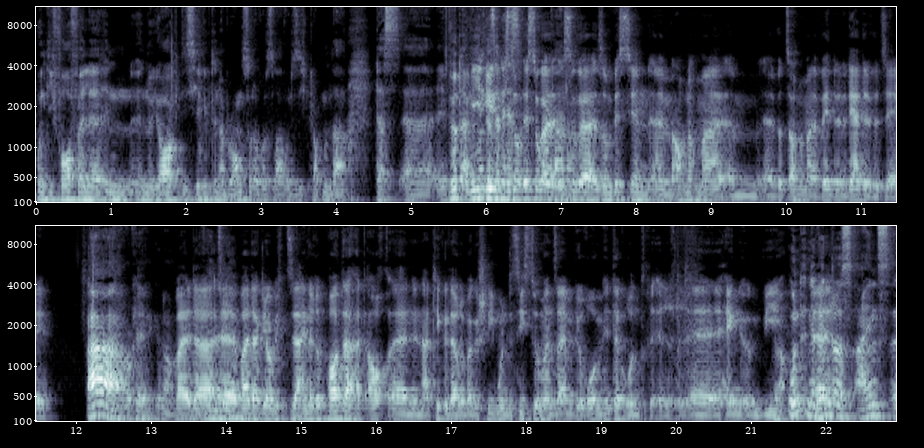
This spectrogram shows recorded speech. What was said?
Und die Vorfälle in, in, New York, die es hier gibt, in der Bronx oder wo es war, wo die sich kloppen da, das äh, wird erwähnt. Ist, ist, so, ist, sogar, ist sogar so ein bisschen ähm, auch nochmal, ähm, äh, wird es auch nochmal erwähnt in der Daredevil-Serie. Ah, okay, genau. Weil da, äh, weil da glaube ich, dieser eine Reporter hat auch äh, einen Artikel darüber geschrieben und das siehst du immer in seinem Büro im Hintergrund äh, äh, hängen irgendwie. Ja, und in Avengers äh, 1, äh,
